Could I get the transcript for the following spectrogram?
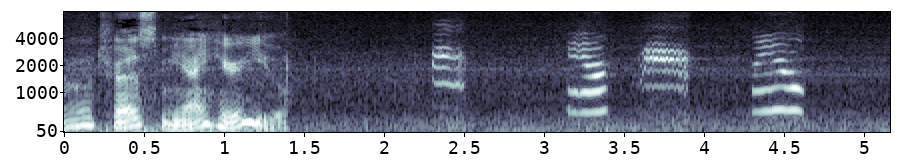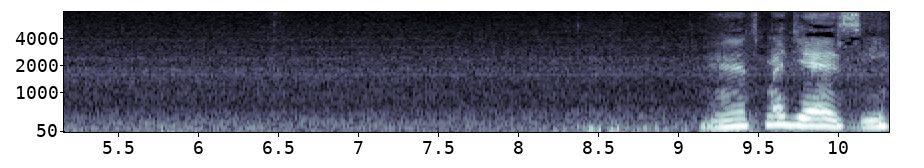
oh, trust me, I hear you. It's my Jezzi.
